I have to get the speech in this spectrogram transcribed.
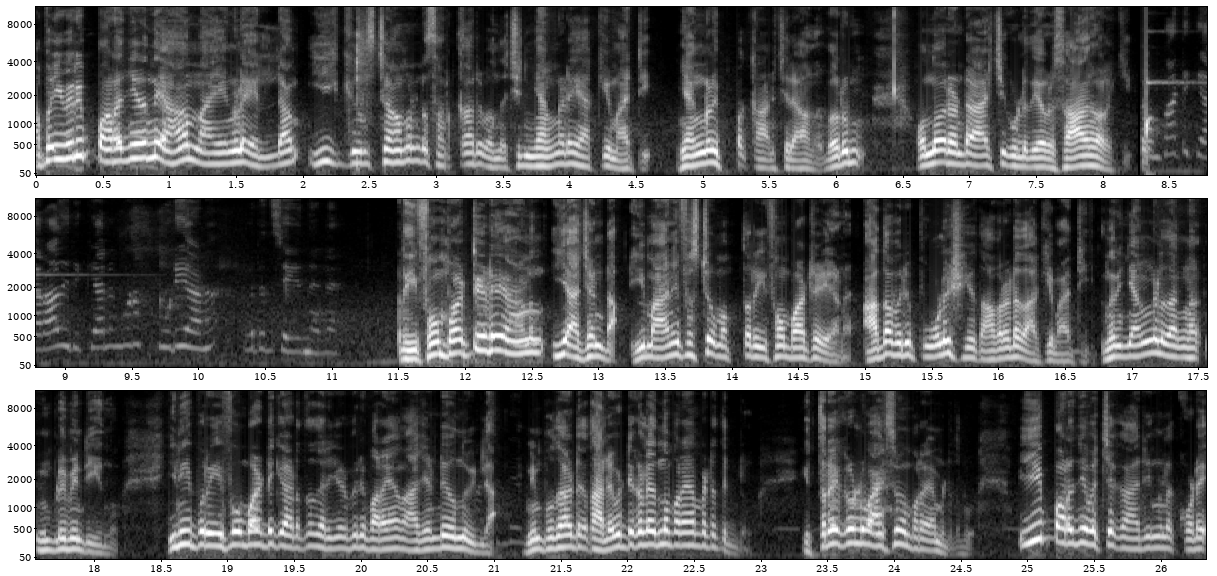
അപ്പോൾ ഇവർ പറഞ്ഞിരുന്ന ആ നയങ്ങളെല്ലാം ഈ കിർസ്റ്റാമറിന്റെ സർക്കാർ വന്നു വെച്ചാൽ ഞങ്ങളുടെയാക്കി മാറ്റി. ഞങ്ങളിപ്പോൾ കാണിച്ചിരാന്ന് വെറും ഒന്നോ രണ്ടോ ആഴ്ചക്കുള്ളിൽ അവർ സാധനം ഇറക്കി. കൂടിയാണ് ചെയ്യുന്നത് റീഫോം പാർട്ടിയുടെയാണ് ഈ അജണ്ട. ഈ മാനിഫെസ്റ്റോ മൊത്തം റീഫോം പാർട്ടിയുടെയാണ്. അതവർ പോളിഷ് ചെയ്ത് അവരുടേതാക്കി മാറ്റി. എന്നിട്ട് ഞങ്ങൾ അങ്ങ് ഇംപ്ലിമെന്റ് ചെയ്യുന്നു. ഇനിയിപ്പോൾ റീഫോം പാർട്ടിക്ക് അടുത്ത തെരഞ്ഞെടുപ്പിന് പറയാൻ അജണ്ടയൊന്നുമില്ല. ഇനി പുതുതായിട്ട് തലവെട്ടികളെന്നും പറയാൻ പറ്റത്തില്ലല്ലോ. ഇത്രയൊക്കെ ഉള്ളൂ മാക്സിമം പറയാൻ പറ്റത്തുള്ളൂ. ഈ പറഞ്ഞു വെച്ച കാര്യങ്ങളെ കൂടെ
